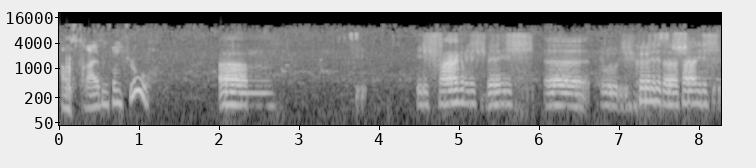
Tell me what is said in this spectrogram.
Austreiben vom Fluch. Ähm, ich frage mich, wenn ich, äh, gut, ich könnte jetzt wahrscheinlich,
